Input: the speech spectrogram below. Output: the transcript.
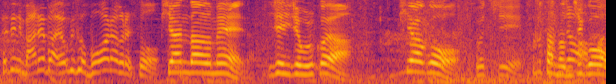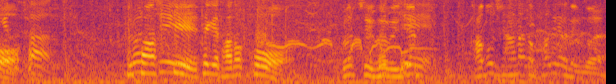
세준이 말해봐. 여기서 뭐 하라 그랬어? 피한 다음에 이제 이제 올 거야. 피하고 그렇지 수류탄 던져, 던지고. 파괴폭탄. 그렇지. 스킬 세개다 넣고 그렇지. 그럼 그렇지 이제 갑옷이 하나가 파괴가 된 거야.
